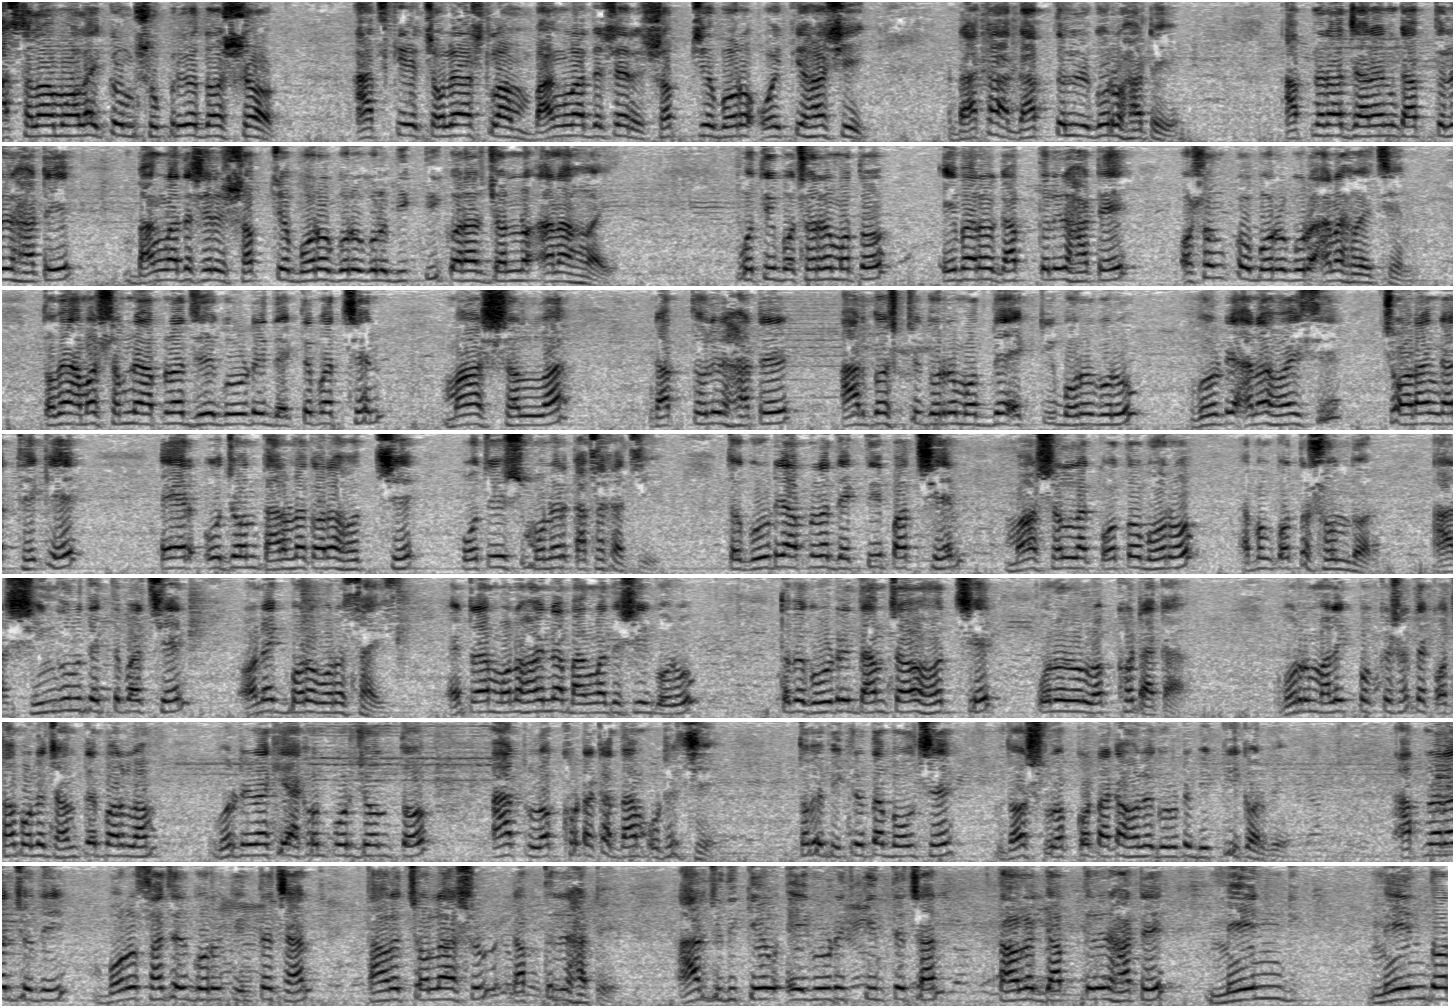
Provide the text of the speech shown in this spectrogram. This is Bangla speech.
আসসালামু আলাইকুম, সুপ্রিয় দর্শক। আজকে চলে আসলাম বাংলাদেশের সবচেয়ে বড় ঐতিহাসিক ঢাকা গাবতলির গরু হাটে। আপনারা জানেন গাবতলির হাটে বাংলাদেশের সবচেয়ে বড় গরুগুলো বিক্রি করার জন্য আনা হয়। প্রতি বছরের মতো এবারও গাবতলির হাটে অসংখ্য বড় গরু আনা হয়েছেন তবে আমার সামনে আপনারা যে গরুটি দেখতে পাচ্ছেন মাশাল্লাহ গাবতলির হাটে আর দশটি গরুর মধ্যে একটি বড় গরু। গরুটি আনা হয়েছে চড়াঙ্গা থেকে। এর ওজন ধারণা করা হচ্ছে পঁচিশ মনের কাছাকাছি। তো গরুটি আপনারা দেখতেই পাচ্ছেন মার্শাল্লাহ কত বড় এবং কত সুন্দর। আর শিংগুলো দেখতে পাচ্ছেন, অনেক বড় বড় সাইজ এটা মনে হয় না বাংলাদেশি গরু। তবে গরুটির দাম চাওয়া হচ্ছে পনেরো লক্ষ টাকা। গরুর মালিক পক্ষের সাথে কথা বলে জানতে পারলাম, গরুটি নাকি এখন পর্যন্ত আট লক্ষ টাকা দাম উঠেছে। তবে বিক্রেতা বলছে, দশ লক্ষ টাকা হলে গরুটি বিক্রি করবে। আপনারা যদি বড় সাইজের গরু কিনতে চান, তাহলে চলে আসুন গাবতলির হাটে। আর যদি কেউ এই গরুটি কিনতে চান, তাহলে গাবতলির হাটে মেন মেন দর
